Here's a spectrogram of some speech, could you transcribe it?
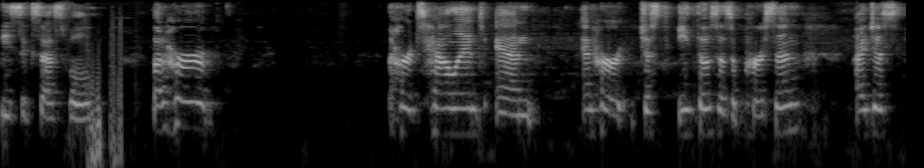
be successful. But her her talent and and her just ethos as a person, I just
